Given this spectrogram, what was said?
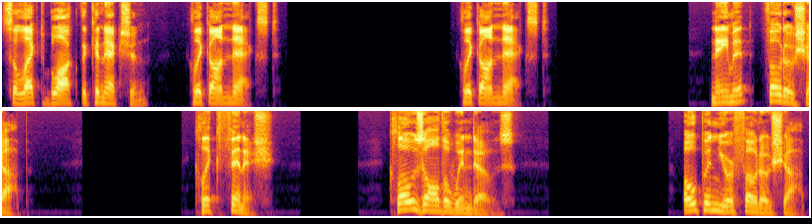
Select Block the connection. Click on Next. Click on Next. Name it Photoshop. Click Finish. Close all the windows. Open your Photoshop.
